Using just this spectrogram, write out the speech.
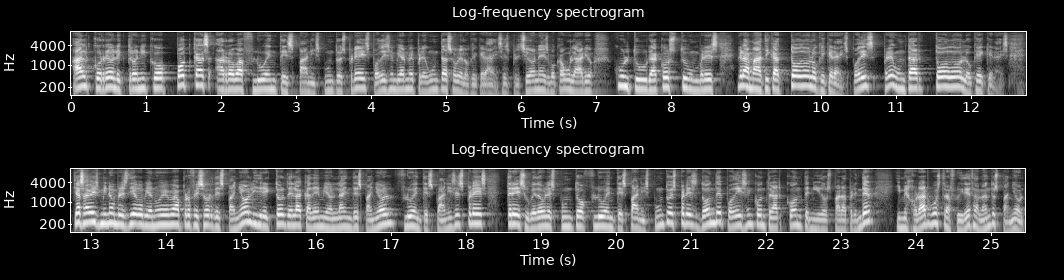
al correo electrónico podcast.fluentespanish.express. Podéis enviarme preguntas sobre lo que queráis, expresiones, vocabulario, cultura, costumbres, gramática, todo lo que queráis. Podéis preguntar todo lo que queráis. Ya sabéis, mi nombre es Diego Villanueva, profesor de español y director de la Academia Online de Español Fluent Spanish Express, www.fluentespanish.express, donde podéis encontrar contenidos para aprender y mejorar vuestra fluidez hablando español,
